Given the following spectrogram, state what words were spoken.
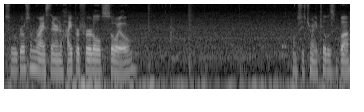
So we'll grow some rice there in a hyper fertile soil. While she's trying to kill this buck.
